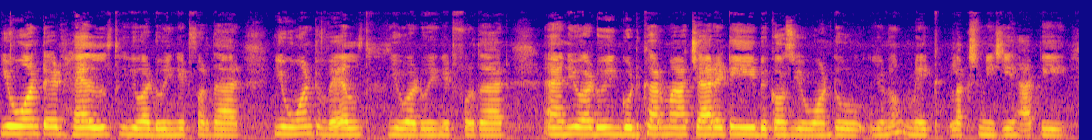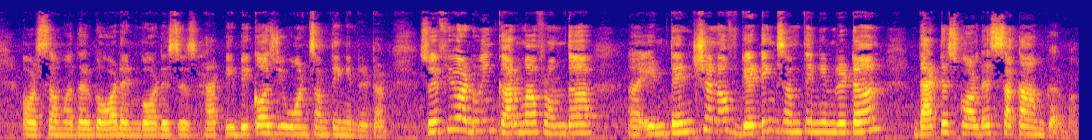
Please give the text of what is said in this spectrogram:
You wanted health you are doing it for that. You want wealth you are doing it for that. And you are doing good karma charity because you want to you know make lakshmi ji happy or some other god and goddesses happy because you want something in return. So if you are doing karma from the uh, intention of getting something in return that is called as sakam karma.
